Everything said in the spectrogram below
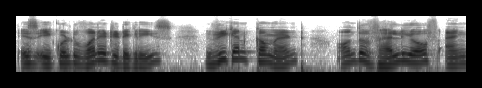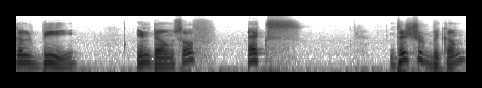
is equal to 180 degrees, we can comment on the value of angle B in terms of x. This should become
